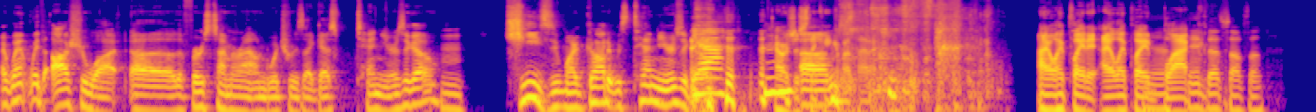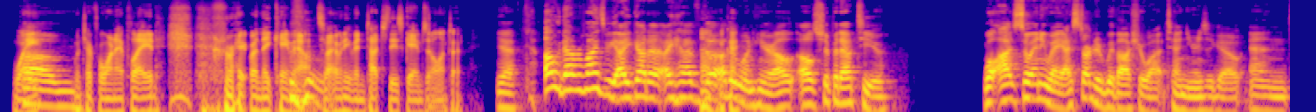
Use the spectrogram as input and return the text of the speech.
I went with Oshawott uh, the first time around, which was I guess ten years ago. Hmm. Jeez, oh my god, it was ten years ago. yeah I was just thinking Um, about that actually. I only played it. I only played Yeah, black, Ain't that something? white, Um, whichever one I played right when they came out. So I haven't even touched these games in a long time. Yeah. Oh, that reminds me. I gotta. I have the Oh, other one here. I'll I'll ship it out to you. Well, I, so anyway, I started with Oshawott ten years ago, and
